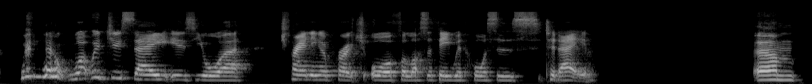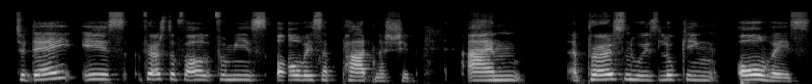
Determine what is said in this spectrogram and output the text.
what would you say is your training approach or philosophy with horses today? Um, today is first of all for me is always a partnership i'm a person who is looking always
